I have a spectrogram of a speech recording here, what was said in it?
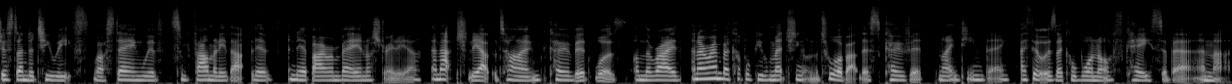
just under two weeks while staying with some family that live near Byron Bay in Australia. And actually, at the time, COVID was on the rise. And I remember a couple of people mentioning on the tour about this COVID 19 thing. I thought it was like a one off case a bit and that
